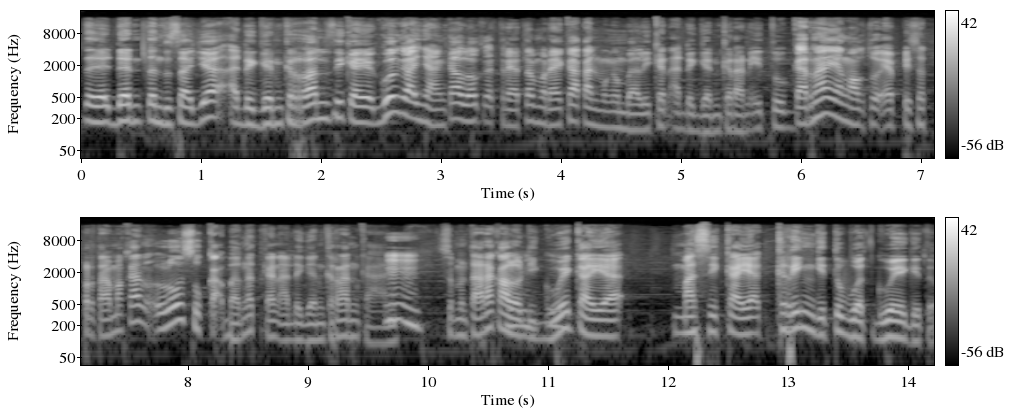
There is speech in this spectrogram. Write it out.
Da- dan tentu saja adegan keran sih kayak gue nggak nyangka loh ternyata mereka akan mengembalikan adegan keran itu. Karena yang waktu episode pertama kan lo suka banget kan adegan keran kan? Mm-mm. sementara kalau di gue kayak masih kayak kering gitu buat gue gitu.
